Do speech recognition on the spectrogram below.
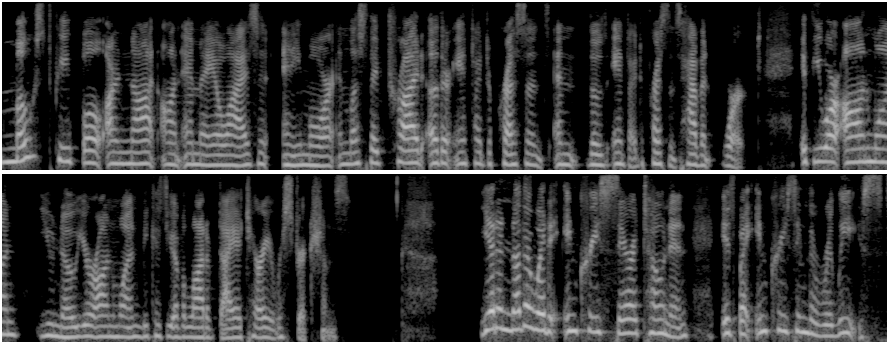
Most people are not on MAOIs anymore unless they've tried other antidepressants and those antidepressants haven't worked. If you are on one, you know you're on one because you have a lot of dietary restrictions. Yet another way to increase serotonin is by increasing the release.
